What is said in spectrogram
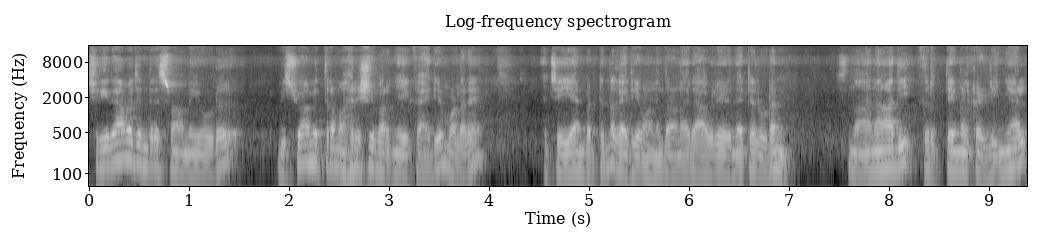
ശ്രീരാമചന്ദ്രസ്വാമിയോട് വിശ്വാമിത്ര മഹർഷി പറഞ്ഞ ഈ കാര്യം വളരെ ചെയ്യാൻ പറ്റുന്ന കാര്യമാണ്. എന്താണ്? രാവിലെ എഴുന്നേറ്റാൽ ഉടൻ സ്നാനാദി കൃത്യങ്ങൾ കഴിഞ്ഞാൽ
